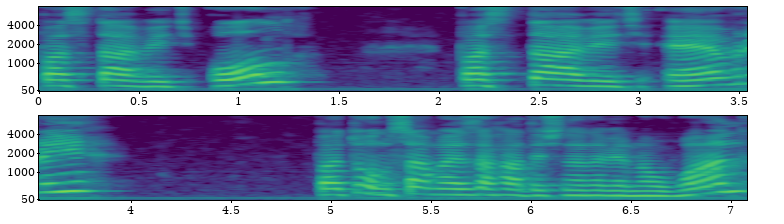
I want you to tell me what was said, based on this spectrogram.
поставить all, поставить every, потом самое загадочное, наверное, one,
